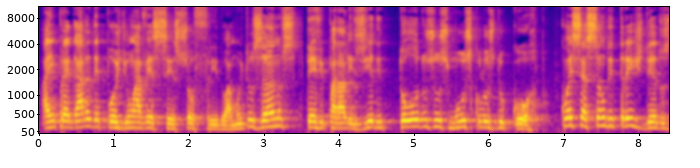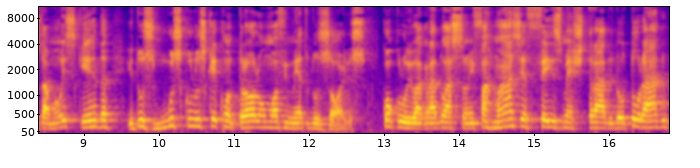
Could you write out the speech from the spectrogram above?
A empregada, depois de um AVC sofrido há muitos anos, teve paralisia de todos os músculos do corpo com exceção de três dedos da mão esquerda e dos músculos que controlam o movimento dos olhos. Concluiu a graduação em farmácia, fez mestrado e doutorado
